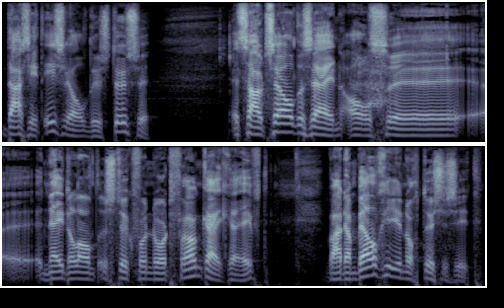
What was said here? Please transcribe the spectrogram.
Daar zit Israël dus tussen. Het zou hetzelfde zijn als uh, Nederland een stuk van Noord-Frankrijk heeft. Waar dan België nog tussen zit.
